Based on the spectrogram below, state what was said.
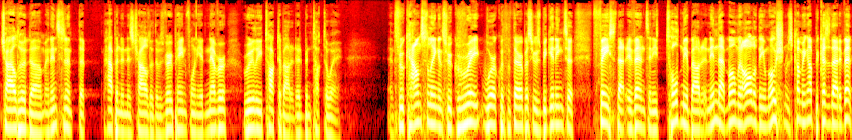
childhood, um, an incident that happened in his childhood that was very painful, and he had never really talked about it. It had been tucked away. And through counseling and through great work with the therapist, he was beginning to face that event. And he told me about it. And in that moment, all of the emotion was coming up because of that event.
